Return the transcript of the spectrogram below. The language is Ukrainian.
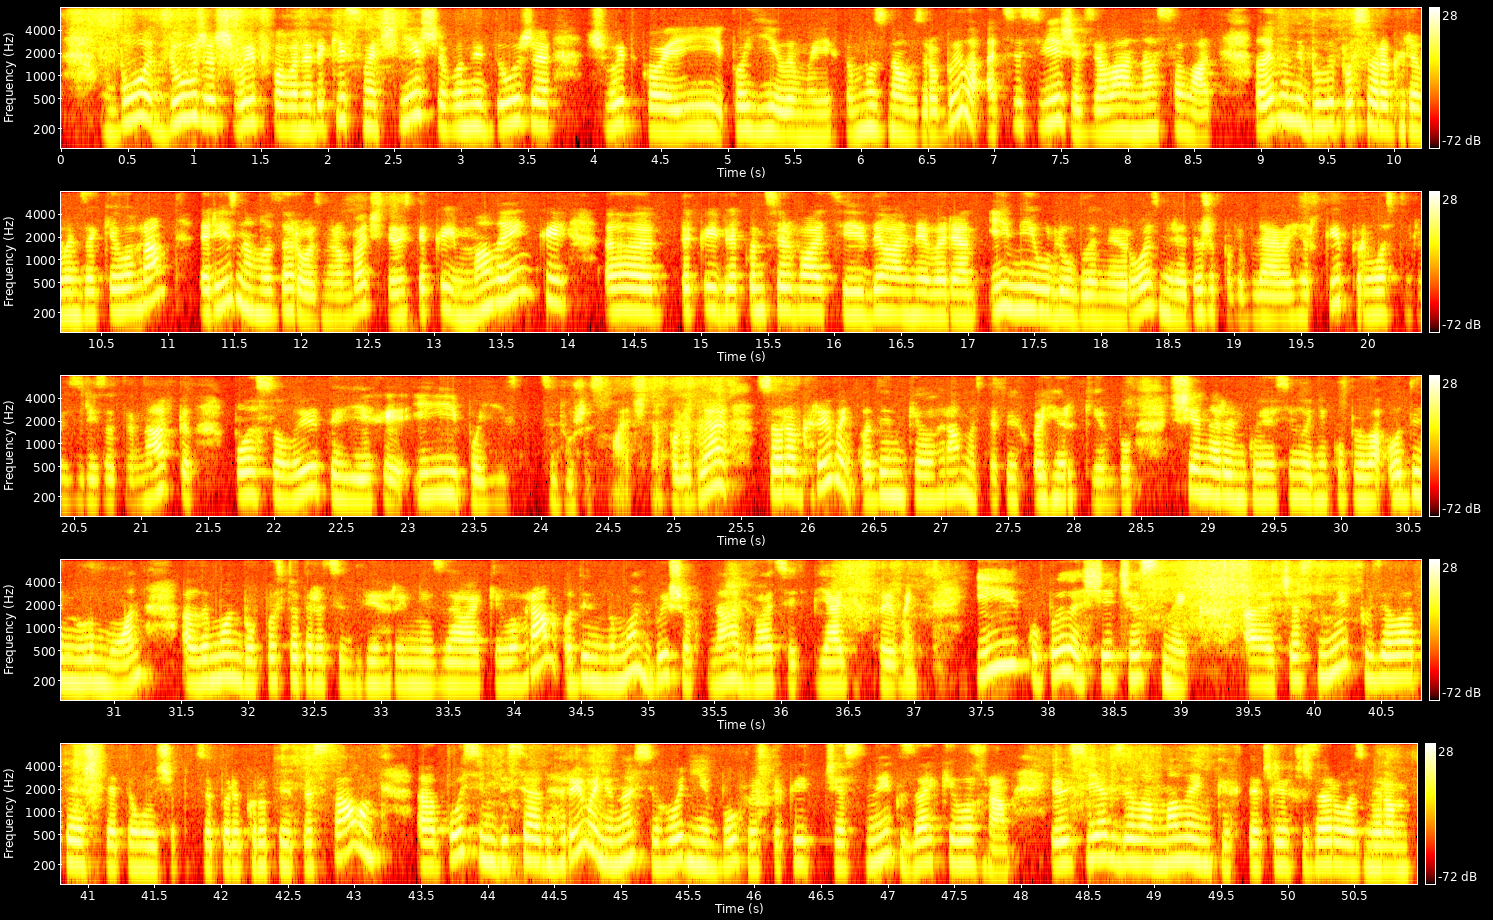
бо дуже швидко вони такі смачні, що вони дуже швидко і поїли ми їх. Тому знов зробила. А це свіже взяла на салат. Але вони були по 40 гривень за кілограм різного за розміром. Бачите, ось такий маленький, е, такий для консервації ідеальний варіант. І мій улюблений розмір. Я дуже полюбляю огірки, просто розрізати навпіл, посолити їх і поїсти. Це дуже смачно. Полюбляю 40 гривень, 1 кілограм ось таких огірків був. Ще на ринку я сьогодні купила один лимон. А лимон був по 132 гривні за кілограм. Один лимон вийшов на 25 гривень. І купила ще чесник. Е, Чесник взяла теж для того, щоб це перекрутити з салом. Е, По 70 гривень у нас сьогодні був ось такий чесник за кілограм. І ось я взяла маленьких таких за розміром.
